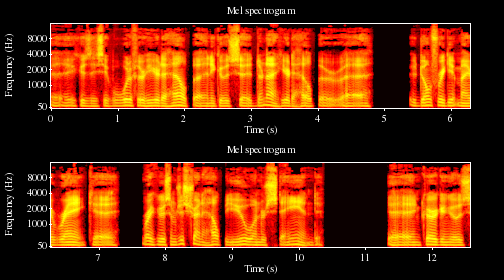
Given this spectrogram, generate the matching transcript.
uh, uh, they say, well, what if they're here to help? Uh, and he goes, they're not here to help. Or, don't forget my rank. Riker goes, I'm just trying to help you understand. and Kargan goes,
